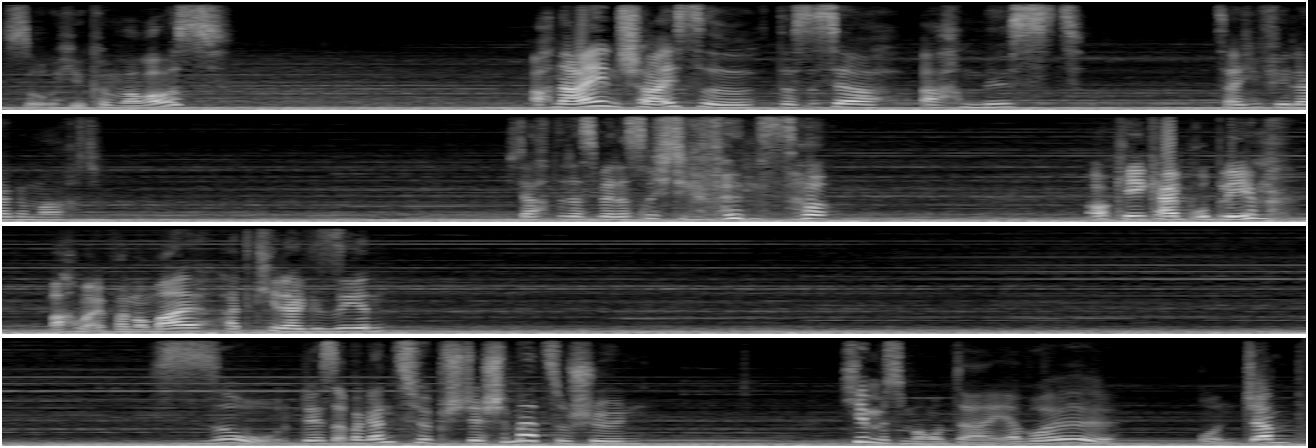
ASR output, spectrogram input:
So, hier können wir raus. Ach nein, scheiße. Das ist ja... Ach Mist. Zeichenfehler gemacht. Ich dachte, das wäre das richtige Fenster. Okay, kein Problem. Machen wir einfach normal. Hat keiner gesehen. So, der ist aber ganz hübsch. Der schimmert so schön. Hier müssen wir runter. Jawohl. Und Jump.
